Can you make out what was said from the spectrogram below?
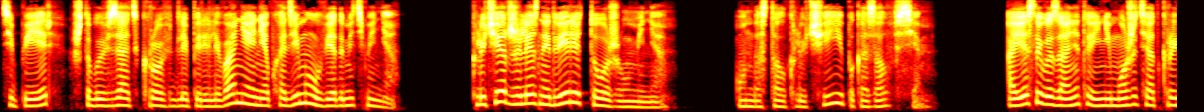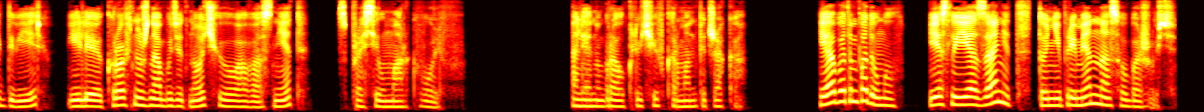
Теперь, чтобы взять кровь для переливания, необходимо уведомить меня. Ключи от железной двери тоже у меня. Он достал ключи и показал всем. А если вы заняты и не можете открыть дверь, или кровь нужна будет ночью, а вас нет? спросил Марк Вольф. Ален убрал ключи в карман пиджака. Я об этом подумал. Если я занят, то непременно освобожусь.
